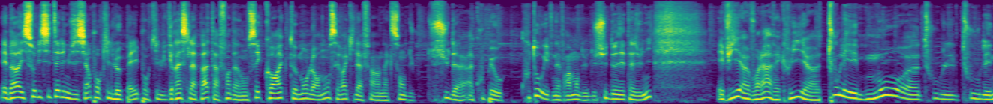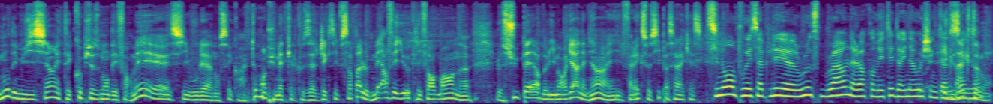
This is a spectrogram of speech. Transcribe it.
Eh ben, il sollicitait les musiciens pour qu'ils le payent, pour qu'ils lui graissent la patte afin d'annoncer correctement leur nom. C'est vrai qu'il a fait un accent du sud à, à couper au couteau. Il venait vraiment du, du sud des États-Unis. Et puis euh, voilà, avec lui, euh, tous les mots, euh, tous, tous les noms des musiciens étaient copieusement déformés. S'il voulait annoncer correctement, puis mettre quelques adjectifs sympas, le merveilleux Clifford Brown, le superbe Lee Morgan, eh bien, il fallait que ceci passe à la caisse. Sinon, on pouvait s'appeler Ruth Brown alors qu'on était Dinah Washington. par exactement,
